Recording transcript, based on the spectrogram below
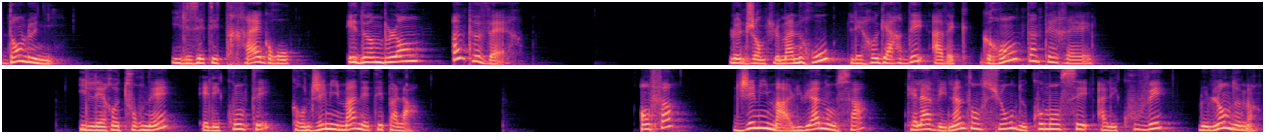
dans le nid. Ils étaient très gros et d'un blanc un peu vert. Le gentleman roux les regardait avec grand intérêt. Il les retournait et les comptait quand Jemima n'était pas là. Enfin, Jemima lui annonça qu'elle avait l'intention de commencer à les couver le lendemain.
